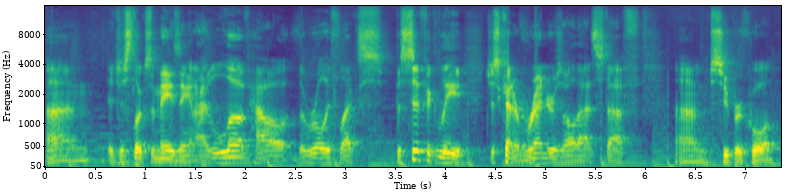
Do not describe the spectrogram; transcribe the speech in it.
Um, it just looks amazing and I love how the Rolleiflex specifically just kind of renders all that stuff. Um, super cool.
